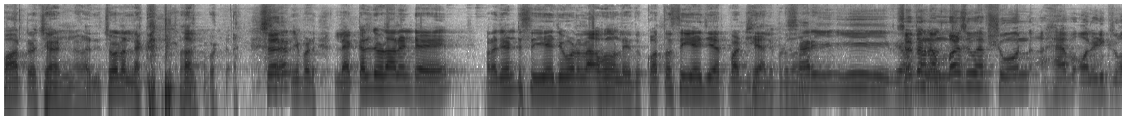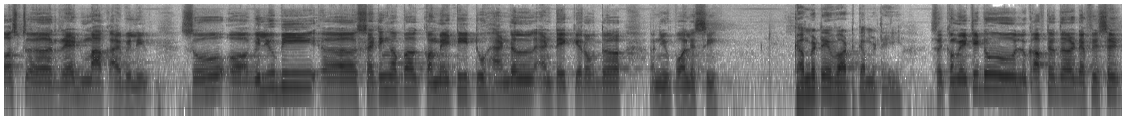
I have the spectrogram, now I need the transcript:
పార్ట్ వచ్చాయన్నాడు అది చూడాలి లెక్కలు చూడాలి ఇప్పుడు ఇప్పుడు లెక్కలు చూడాలంటే ప్రజెంట్ సిఏజీ కూడా లాభం లేదు కొత్త సిఏజీ ఏర్పాటు చేయాలి ఇప్పుడు. సార్ ఈ- ఈ Sir, the numbers you have shown have already crossed uh, red mark, I believe. So, uh, will you be uh, setting up a committee to handle and take care of the uh, new policy? Committee what committee So, committee to look after the deficit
